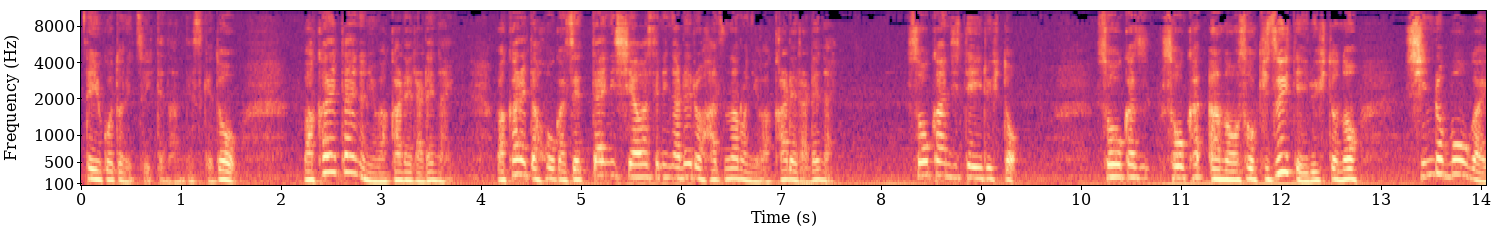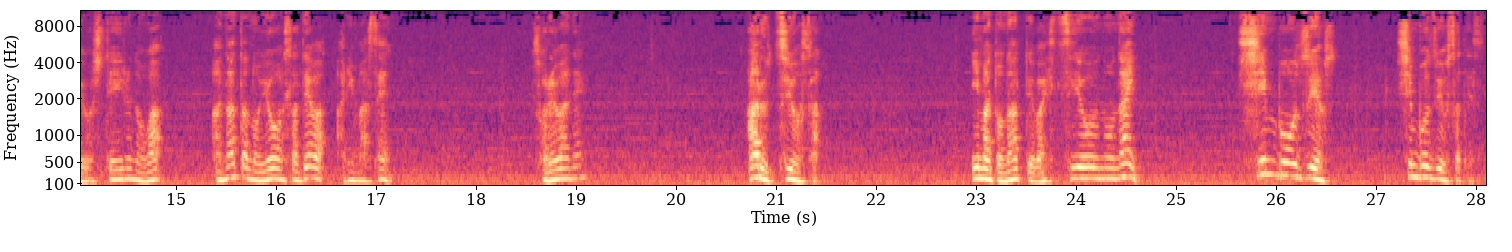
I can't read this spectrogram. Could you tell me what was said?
っていうことについてなんですけど別れたいのに別れられない。別れた方が絶対に幸せになれるはずなのに別れられない。そう感じている人そうかそうかあのそう気づいている人の進路妨害をしているのはあなたの弱さではありません。それはねある強さ。今となっては必要のない辛抱強さ辛抱強さです。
